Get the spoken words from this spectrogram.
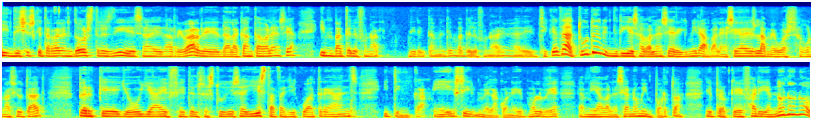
I d'això que tardaven dos, tres dies en arribar de, de Alacant a València, i em va telefonar directament em va telefonar i em va dir, xiqueta, tu te vindries a València? Dic, mira, València és la meva segona ciutat perquè jo ja he fet els estudis allí, he estat allí quatre anys i tinc amics i me la conec molt bé. A mi a València no m'importa. Però què faríem? No, no, no,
